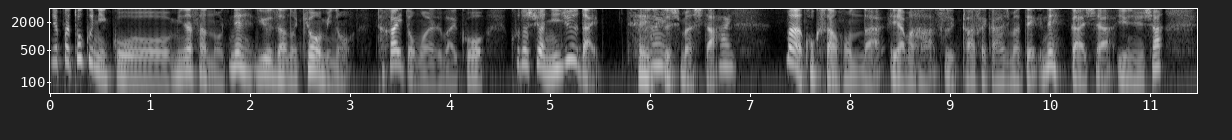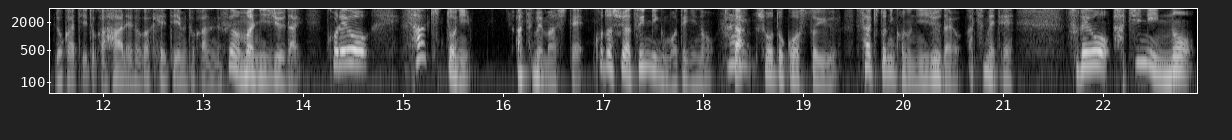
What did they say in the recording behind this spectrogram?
やっぱり特にこう、皆さんのね、ユーザーの興味の高いと思われるバイクを、今年は20台選出しました。はい。まあ、国産、ホンダ、ヤマハ、鈴木川崎から始まってね、会社、輸入車、ドカティとかハーレーとか KTM とかあるんですけど、まあ20台。これをサーキットに集めまして、今年はツインリングモテギの北はいショートコースというサーキットにこの20台を集めて、それを8人の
